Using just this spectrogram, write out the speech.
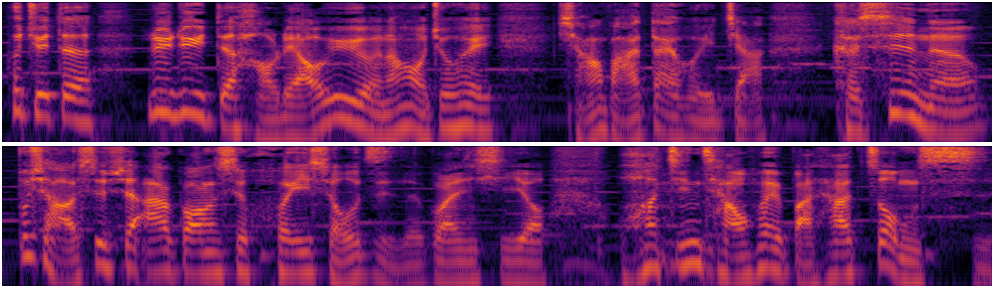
会觉得绿绿的好疗愈哦，然后我就会想要把它带回家。可是呢，不晓得是不是阿光是挥手指的关系哦，我经常会把它种死。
